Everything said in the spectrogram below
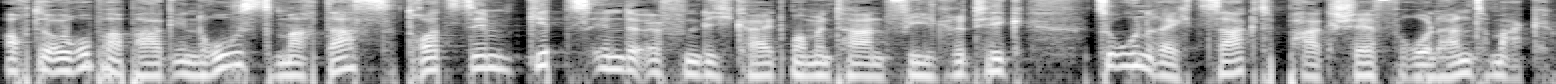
Auch der Europapark in Rust macht das. Trotzdem gibt's in der Öffentlichkeit momentan viel Kritik. Zu Unrecht sagt Parkchef Roland Mack.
